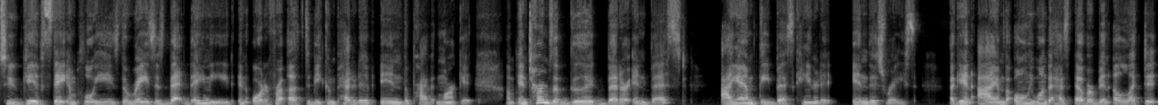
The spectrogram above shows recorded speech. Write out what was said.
to give state employees the raises that they need in order for us to be competitive in the private market. Um, in terms of good, better, and best, I am the best candidate in this race. Again, I am the only one that has ever been elected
